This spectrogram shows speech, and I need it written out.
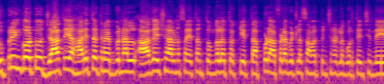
సుప్రీంకోర్టు జాతీయ హరిత ట్రైబ్యునల్ ఆదేశాలను సైతం తుంగలో తొక్కి తప్పుడు అఫిడవిట్లు సమర్పించినట్లు గుర్తించింది.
